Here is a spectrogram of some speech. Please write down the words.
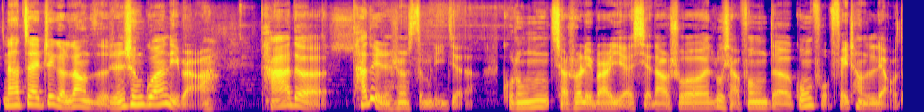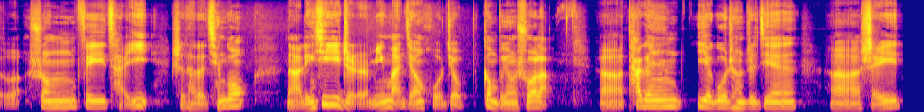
那在这个浪子人生观里边啊，他的他对人生是怎么理解的？古龙小说里边也写到说，陆小凤的功夫非常的了得，双飞彩艺是他的轻功。那灵犀一指，名满江湖就更不用说了。呃，他跟叶孤城之间，呃，谁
